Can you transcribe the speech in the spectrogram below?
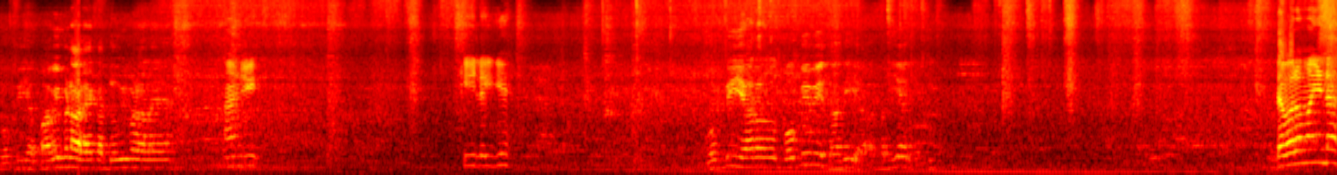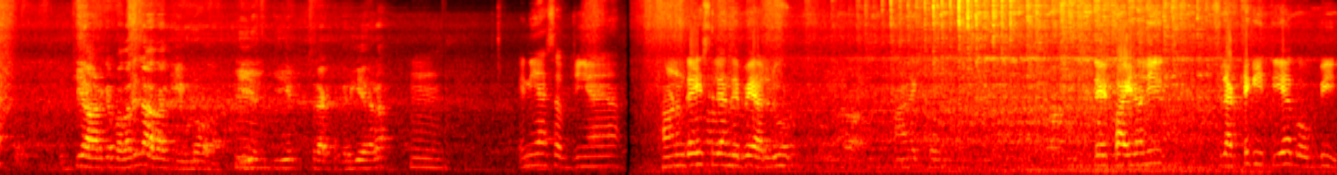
ਗੋਭੀ ਆਪਾਂ ਵੀ ਬਣਾ ਲਿਆ ਕੱਦੂ ਵੀ ਬਣਾ ਲਿਆ। ਹਾਂਜੀ। ਕੀ ਲਈਏ? ਗੋਭੀ ਯਾਰ ਗੋਭੀ ਵੀ ਇਦਾਂ ਦੀ ਆ ਵਧੀਆ ਗੋਭੀ ਡਬਲ ਮਾਈਂਡ ਆ। ਇੱਥੇ ਆਣ ਕੇ ਪਤਾ ਨਹੀਂ ਲੱਗਦਾ ਕੀ ਬਣਾਉਣਾ ਕੀ। ਕੀ ਸਿਲੈਕਟ ਕਰੀਏ ਹੈ ਨਾ ਹੂੰ। ਇੰਨੀਆਂ ਸਬਜ਼ੀਆਂ ਆ। ਹੁਣ ਗਈ ਲੈਂਦੇ ਪਏ ਆਲੂ। ਹਾਂ। ਦੇਖੋ। ਤੇ ਫਾਈਨਲੀ ਸਿਲੈਕਟ ਕੀਤੀ ਹੈ ਗੋਭੀ।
